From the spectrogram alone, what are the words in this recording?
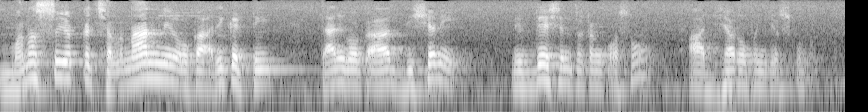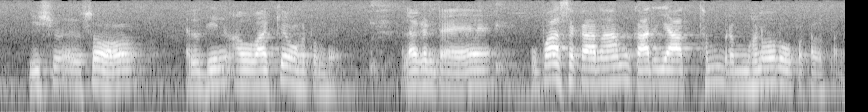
మనస్సు యొక్క చలనాన్ని ఒక అరికట్టి దానికి ఒక దిశని నిర్దేశించటం కోసం ఆ అధ్యారోపణ చేసుకున్నాం. ఈశ్వ సో దీని ఆ వాక్యం ఒకటి ఉంది. ఎలాగంటే ఉపాసకానాం కార్యార్థం బ్రహ్మణో రూపకల్పన.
